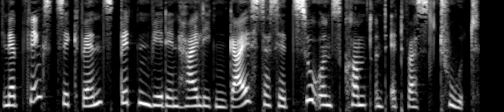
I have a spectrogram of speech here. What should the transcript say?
In der Pfingstsequenz bitten wir den Heiligen Geist, dass er zu uns kommt und etwas tut.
